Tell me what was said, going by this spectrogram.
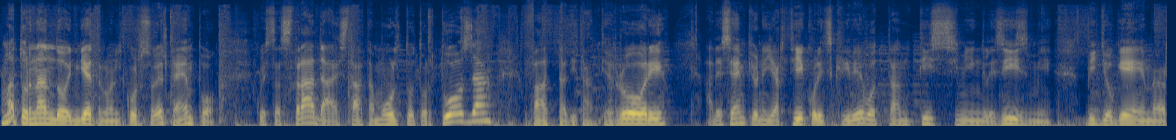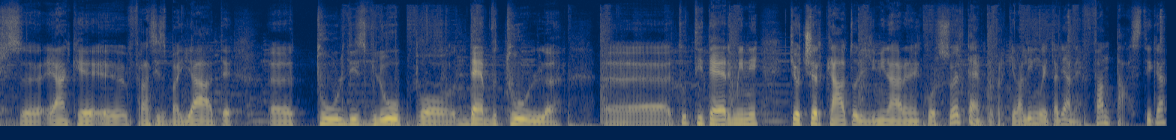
Ma tornando indietro nel corso del tempo, questa strada è stata molto tortuosa, fatta di tanti errori, ad esempio negli articoli scrivevo tantissimi inglesismi, videogamers eh, e anche eh, frasi sbagliate, eh, tool di sviluppo, dev tool, eh, tutti i termini che ho cercato di eliminare nel corso del tempo perché la lingua italiana è fantastica,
